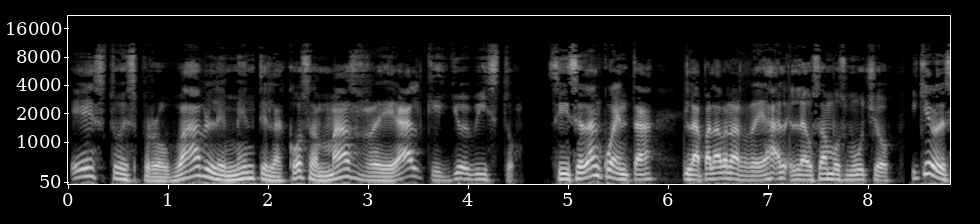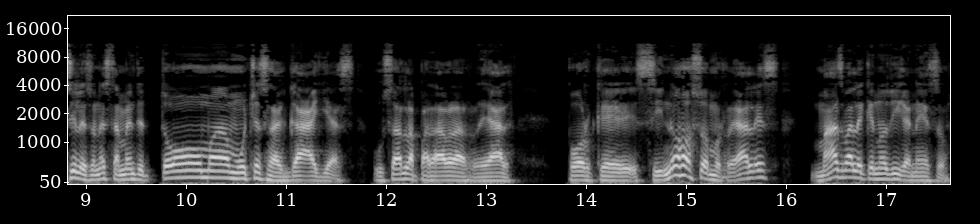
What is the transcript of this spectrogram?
esto es probablemente la cosa más real que yo he visto. Si se dan cuenta, la palabra real la usamos mucho y quiero decirles honestamente, toma muchas agallas usar la palabra real, porque si no somos reales, más vale que no digan eso.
